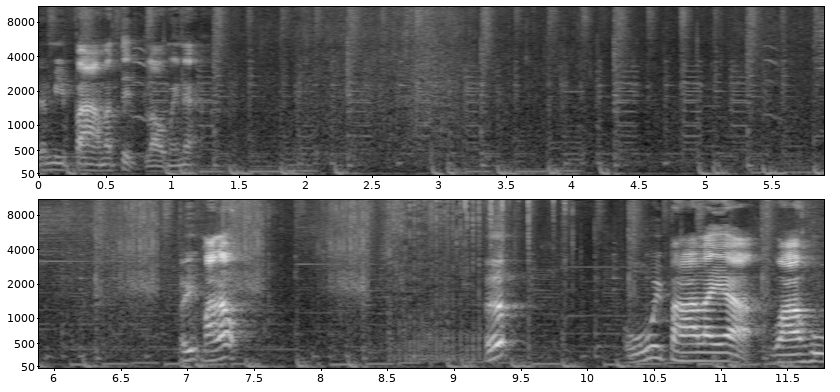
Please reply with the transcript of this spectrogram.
จะมีปลามาติดเราไหมเนี่ยเฮ้ย มาแล้วเฮึบโอ้ยปลาอะไรอะวาฮู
